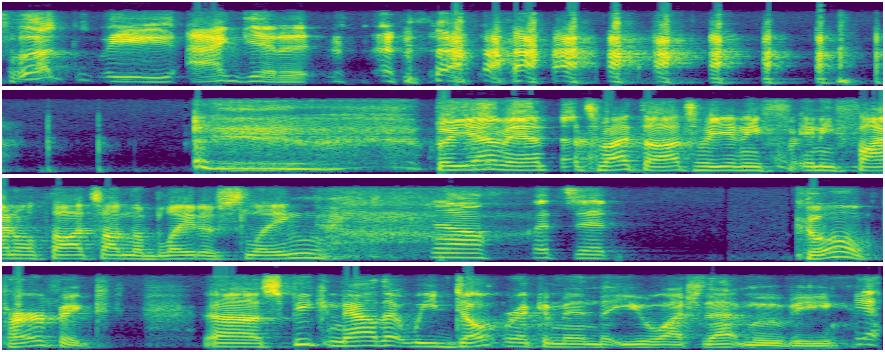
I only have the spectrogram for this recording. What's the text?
Fuck me, I get it. but yeah, man, that's my thoughts. Any any final thoughts on the Blade of Sling? No, that's it. Cool, perfect. Uh, speaking now that we don't recommend that you watch that movie, Yeah.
